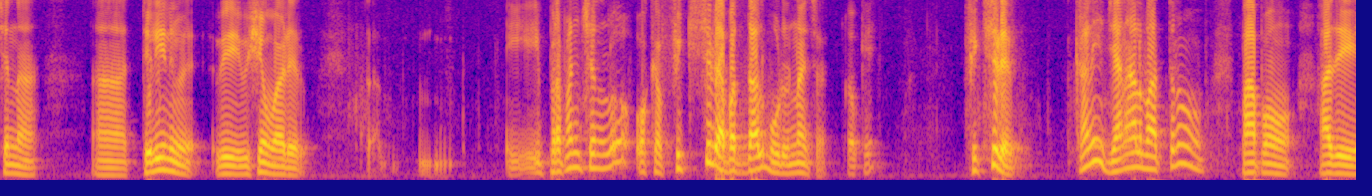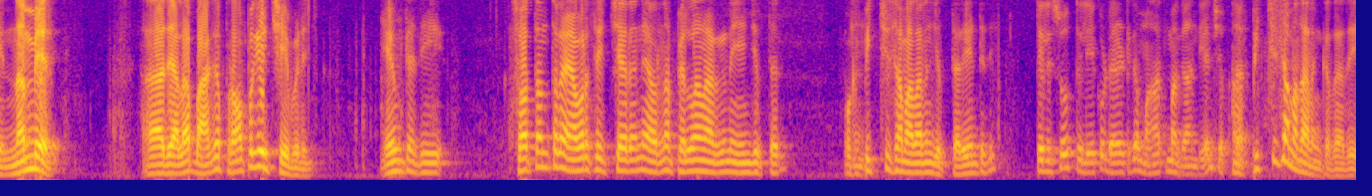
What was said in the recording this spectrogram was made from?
చిన్న తెలియని విషయం వాడారు. ఈ ప్రపంచంలో ఒక ఫిక్స్డ్ అబద్ధాలు మూడు ఉన్నాయి సార్. ఓకే. ఫిక్స్డ్ కానీ జనాలు మాత్రం పాపం అది నమ్మారు. అది అలా బాగా ప్రాపగేట్ చేయబడింది. ఏమిటది? స్వతంత్రం ఎవరు తెచ్చారని ఎవరన్నా పిల్లల్ని అడగని ఏం చెప్తారు? ఒక పిచ్చి సమాధానం చెప్తారు. ఏంటిది? తెలుసో తెలియకో డైరెక్ట్గా మహాత్మా గాంధీ అని చెప్తారు. పిచ్చి సమాధానం కదా అది.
